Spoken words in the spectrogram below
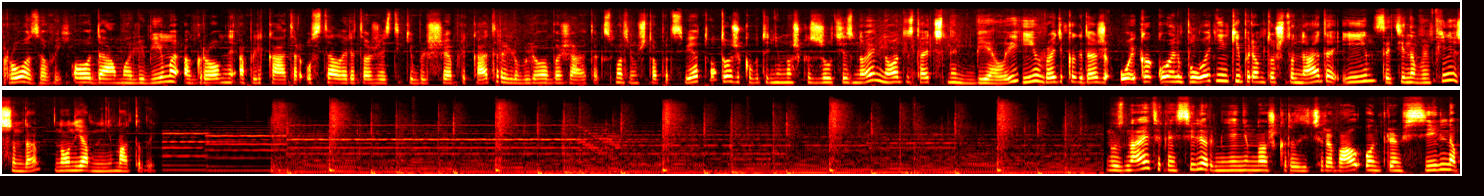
розовый. О да, мой любимый огромный аппликатор. У Stellary тоже есть такие большие аппликаторы. Люблю, обожаю. Так, смотрим, что по цвету. Тоже как будто немножко с желтизной, но достаточно белый. И вроде как даже... Ой, какой он плотненький, прям то, что надо. И сатиновым финишем, да? Но он явно не матовый. Ну, знаете, консилер меня немножко разочаровал. Он прям сильно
